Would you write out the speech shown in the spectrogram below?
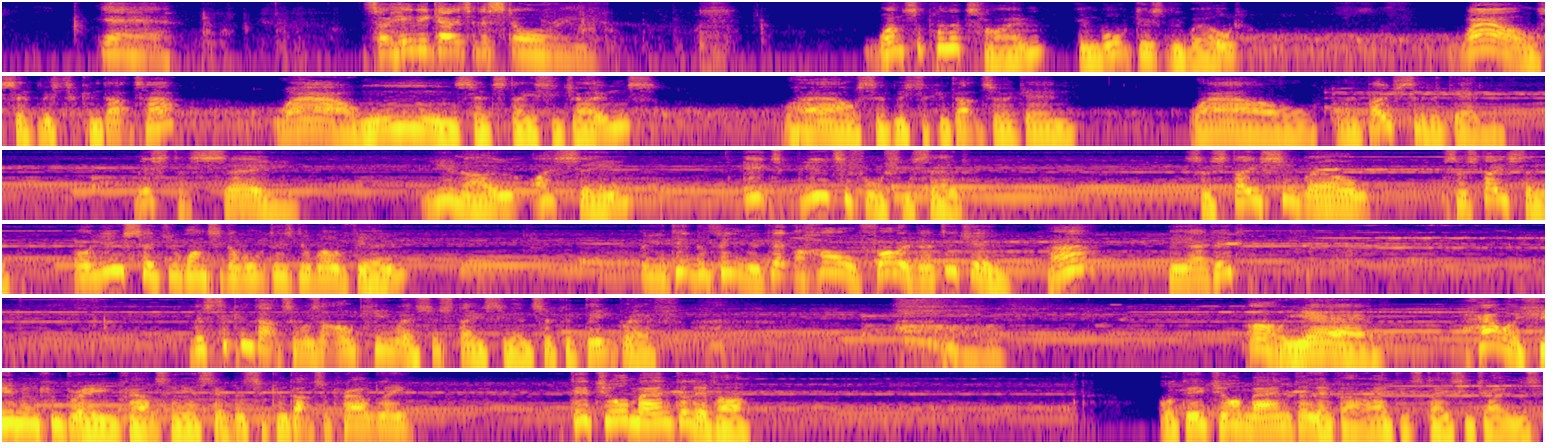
Yeah. So here we go to the story. Once upon a time in Walt Disney World. Wow, said Mr. Conductor. Wow, mmm, said Stacy Jones. Wow, said Mr. Conductor again. Wow, they both said again. Mr. C, you know, I see. It's beautiful, she said. So Stacy, well, so Stacy, well, you said you wanted a Walt Disney World view. But you didn't think you'd get the whole Florida, did you? Huh? He added. Mr. Conductor was at Old Key West with Stacy and took a deep breath. oh, yeah. How a human can breathe out here, said Mr. Conductor proudly. Did your man deliver? Or did your man deliver? added Stacy Jones.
